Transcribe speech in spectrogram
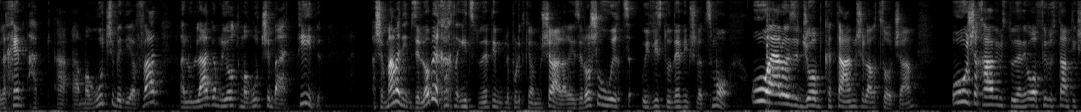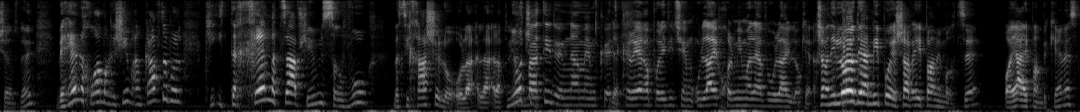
ולכן המרות שבדיעבד עלולה גם להיות מרות שבעתיד. עכשיו, מה מדהים? זה לא בהכרח נגיד סטודנטים לפוליטיקה בממשל, הרי זה לא שהוא הרצ... הביא סטודנטים של עצמו. הוא היה לו איזה ג'וב קטן של הרצות שם, הוא שכב עם סטודנטים, או אפילו סתם תקשר עם סטודנטים, והם לכאורה מרגישים uncomfortable, כי ייתכן מצב שאם הם יסרבו לשיחה שלו, או לפניות אז שלו... בעתיד הוא ימנע מהם כן. את הקריירה הפוליטית שהם אולי חולמים עליה ואולי לא. כן, עכשיו אני לא יודע מי פה ישב אי פעם עם מרצה, או היה אי פעם בכנס,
